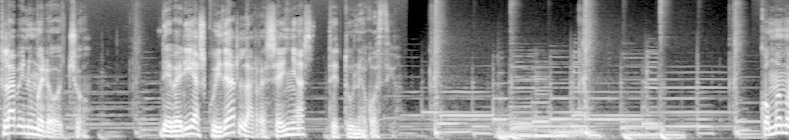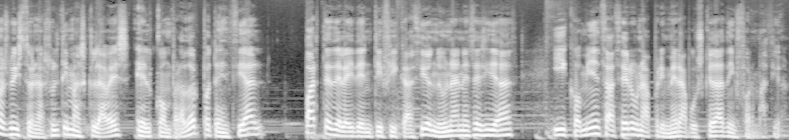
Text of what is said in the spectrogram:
Clave número 8. Deberías cuidar las reseñas de tu negocio. Como hemos visto en las últimas claves, el comprador potencial parte de la identificación de una necesidad y comienza a hacer una primera búsqueda de información.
